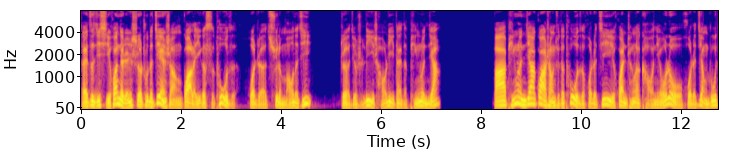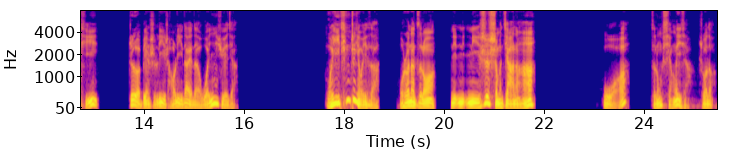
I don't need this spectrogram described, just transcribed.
在自己喜欢的人射出的箭上挂了一个死兔子或者去了毛的鸡，这就是历朝历代的评论家。把评论家挂上去的兔子或者鸡换成了烤牛肉或者酱猪蹄，这便是历朝历代的文学家。我一听真有意思啊！我说：“那子龙，你你你是什么家呢？”啊，我子龙想了一下，说道：“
